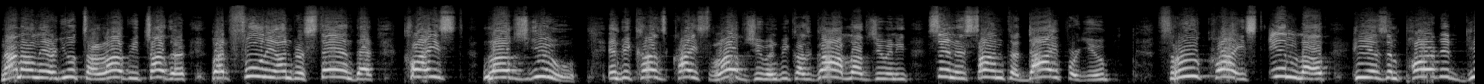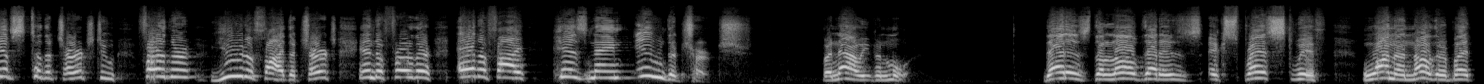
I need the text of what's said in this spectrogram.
not only are you to love each other, but fully understand that Christ loves you. And because Christ loves you and because God loves you and he sent his son to die for you, through Christ in love, he has imparted gifts to the church to further unify the church and to further edify his name in the church. But now even more. That is the love that is expressed with one another. But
